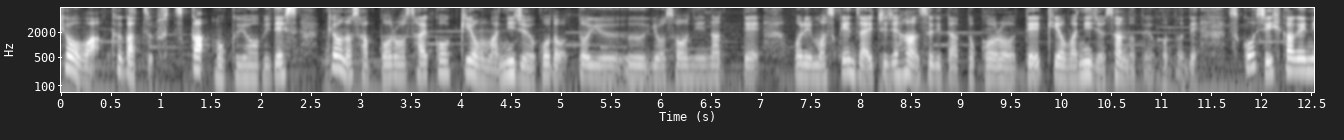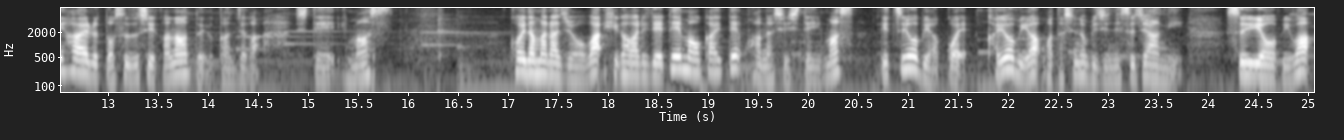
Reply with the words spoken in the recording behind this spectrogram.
今日は9月2日木曜日です。今日の札幌最高気温は25度という予想になっております。現在1時半過ぎたところで気温は23度ということで少し日陰に入ると涼しいかなという感じがしています。声玉ラジオは日替わりでテーマを書いてお話ししています。月曜日は声火曜日は私のビジネスジャーニー。水曜日は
